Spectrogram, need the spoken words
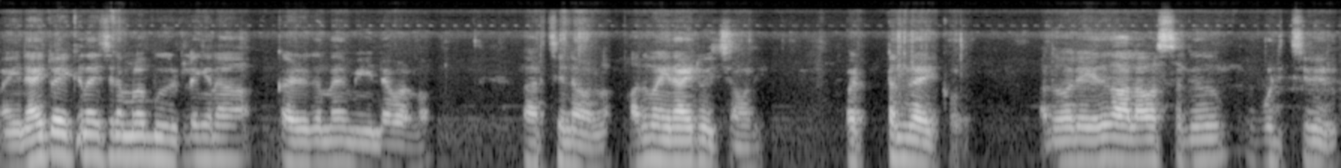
മെയിനായിട്ട് വയ്ക്കുന്നത് വെച്ചാൽ നമ്മൾ വീട്ടിലിങ്ങനെ കഴുകുന്ന മീനിന്റെ വെള്ളം ഇറച്ചിന്റെ വെള്ളം അത് മെയിനായിട്ട് വെച്ചാൽ മതി. പെട്ടെന്ന് കഴിക്കോളും അതുപോലെ ഏത് കാലാവസ്ഥക്ക് പിടിച്ച് വരും.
